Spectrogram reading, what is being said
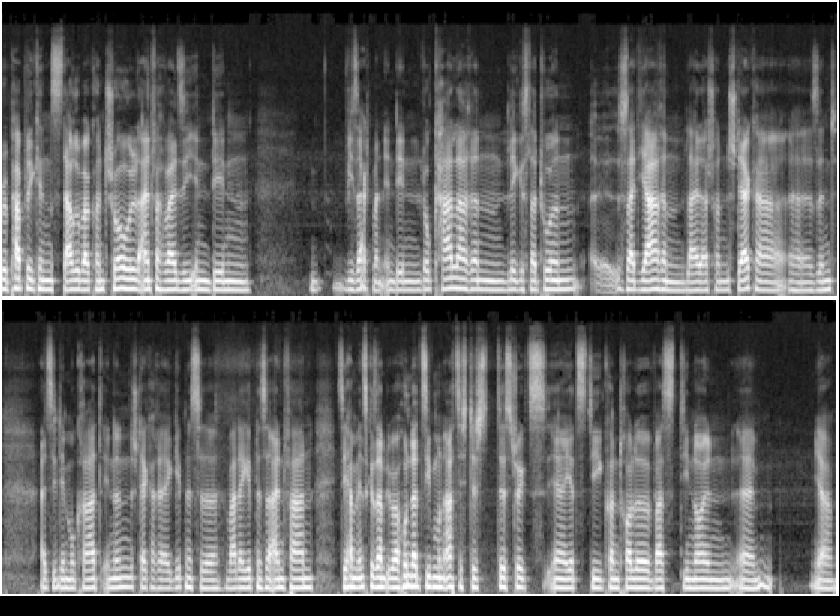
Republicans darüber Control, einfach weil sie in den, wie sagt man, in den lokaleren Legislaturen äh, seit Jahren leider schon stärker äh, sind als die DemokratInnen, stärkere Ergebnisse, Wahlergebnisse einfahren. Sie haben insgesamt über 187 Dis Districts äh, jetzt die Kontrolle, was die neuen ähm, ja,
